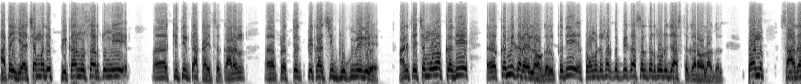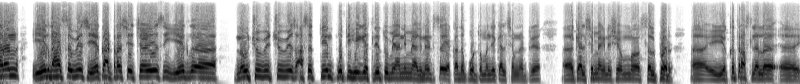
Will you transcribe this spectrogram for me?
आता याच्यामध्ये पिकानुसार तुम्ही किती टाकायचं? कारण प्रत्येक पिकाची भूक वेगळी आहे. आणि त्याच्यामुळं कधी कमी करायला लागेल. कधी टोमॅटो सारखं पीक असेल तर थोडं जास्त करावं लागेल. पण साधारण एक दहा सव्वीस एक अठराशे चाळीस एक नऊ चोवीस चोवीस असं तीन पोती ही घेतली तुम्ही आणि मॅग्नेटचं एखादं पोतं म्हणजे calcium nitrate calcium magnesium sulphur एकत्र असलेलं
